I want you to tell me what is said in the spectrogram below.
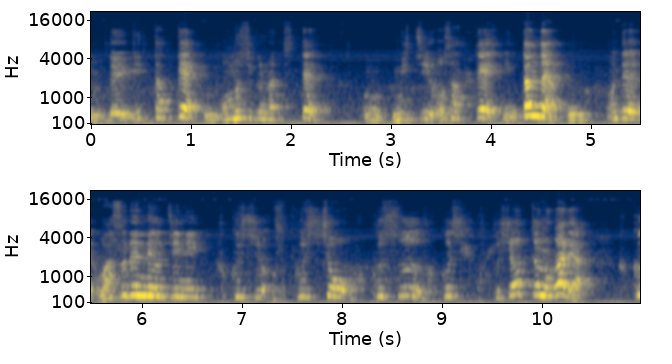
うん。で行ったっけ、面白くなっちって、うん。道を去って行ったんだよ、うん。で忘れねえうちに副賞副賞複数副副賞っていうのがありゃ副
